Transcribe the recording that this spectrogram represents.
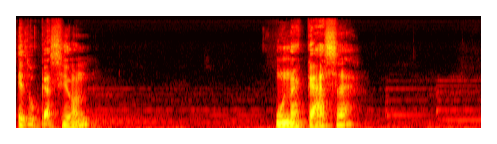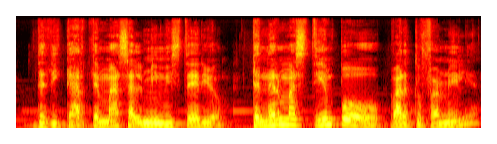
educación, una casa, dedicarte más al ministerio, tener más tiempo para tu familia,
